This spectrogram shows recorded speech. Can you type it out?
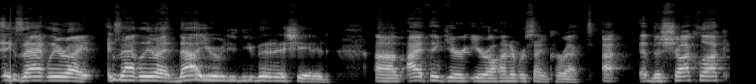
Exactly right. Exactly right. Now you're you've been initiated. Um, I think you're you're 100 percent correct. Uh, the shot clock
